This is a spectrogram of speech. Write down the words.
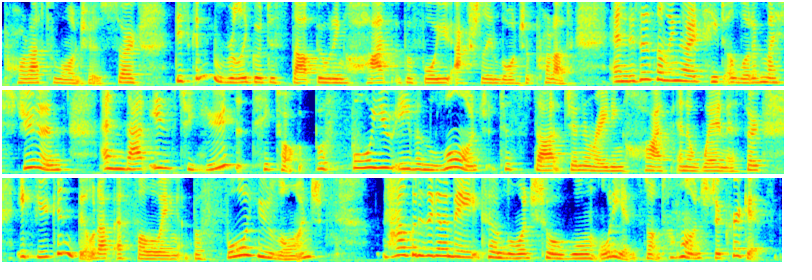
product launches. So, this can be really good to start building hype before you actually launch a product. And this is something that I teach a lot of my students, and that is to use TikTok before you even launch to start generating hype and awareness. So, if you can build up a following before you launch, how good is it going to be to launch to a warm audience, not to launch to crickets?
